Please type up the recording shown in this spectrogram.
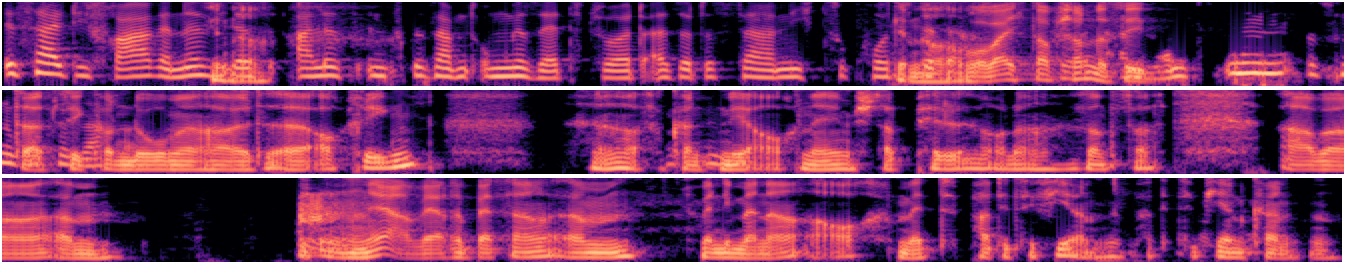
ist halt die Frage, ne, wie genau. das alles insgesamt umgesetzt wird. Also, dass da nicht zu kurz Genau, wobei ich glaube schon, dass sie, dass sie Kondome halt äh, auch kriegen. Ja, also könnten mhm. die auch nehmen statt Pille oder sonst was. Aber ähm, ja, wäre besser, ähm, wenn die Männer auch mit partizipieren, partizipieren könnten.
